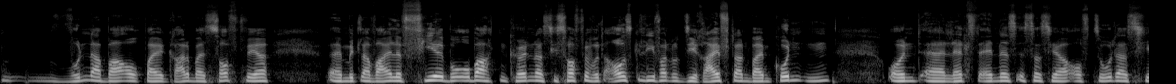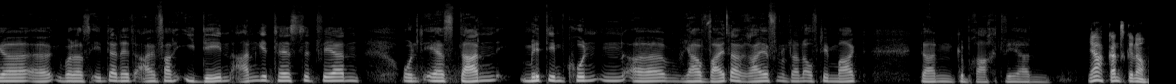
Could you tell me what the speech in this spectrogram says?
wunderbar auch bei gerade bei Software äh, mittlerweile viel beobachten können, dass die Software wird ausgeliefert und sie reift dann beim Kunden. Und äh, letzten Endes ist das ja oft so, dass hier äh, über das Internet einfach Ideen angetestet werden und erst dann mit dem Kunden äh, ja weiterreifen und dann auf den Markt dann gebracht werden. Ja, ganz genau.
